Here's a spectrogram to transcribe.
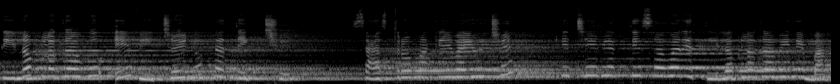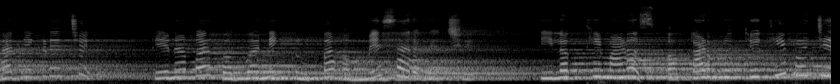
તિલક લગાવવું એ વિજયનું પ્રતીક છે. શાસ્ત્રોમાં કહેવાયું છે કે જે વ્યક્તિ સવારે તિલક લગાવીને બહાર નીકળે છે, તેના પર ભગવાનની કૃપા હંમેશા રહે છે. તિલકથી માણસ અકાળ મૃત્યુથી બચે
